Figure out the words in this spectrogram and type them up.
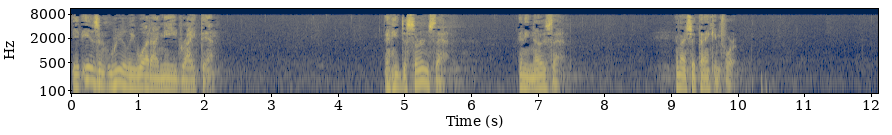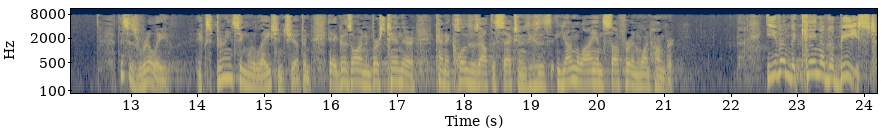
it isn't really what I need right then. And he discerns that. And he knows that. And I should thank him for it. This is really experiencing relationship. And it goes on in verse 10 there, kind of closes out the section. He says, young lions suffer and one hunger. Even the king of the beast,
